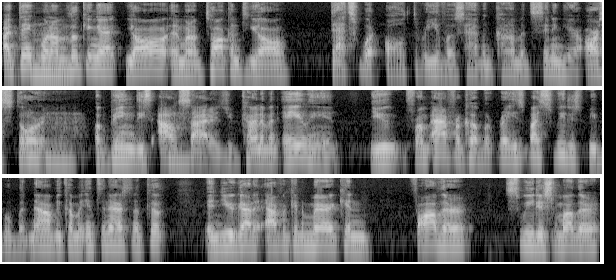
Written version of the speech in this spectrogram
I think when I'm mm. looking at y'all and when I'm talking to y'all, that's what all three of us have in common sitting here. Our story mm. of being these mm. outsiders. You're kind of an alien. You from Africa, but raised by Swedish people, but now become an international cook. And you got an African American father, Swedish mother.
